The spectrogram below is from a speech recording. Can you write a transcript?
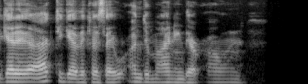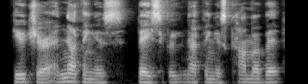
get their act together because they were undermining their own future and nothing is basically nothing has come of it.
